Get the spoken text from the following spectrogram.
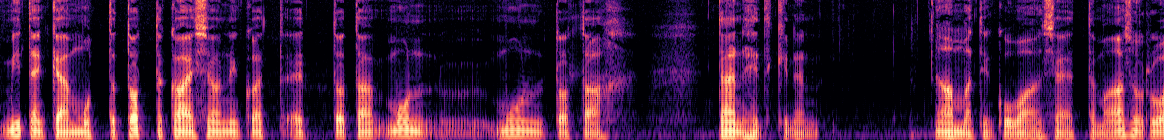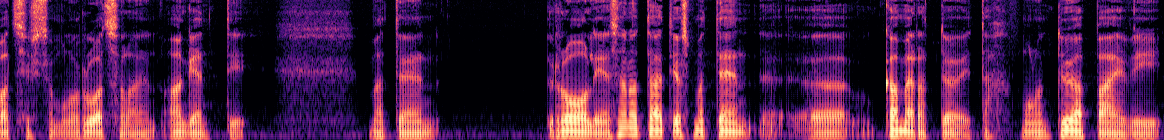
mitenkään, mutta totta kai se on niin kuin, että, että tota, mun, mun tota, tämänhetkinen ammatinkuva on se, että mä asun Ruotsissa, mulla on ruotsalainen agentti, mä teen roolien. Sanotaan, että jos mä teen ö, kameratöitä, mulla on työpäiviä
